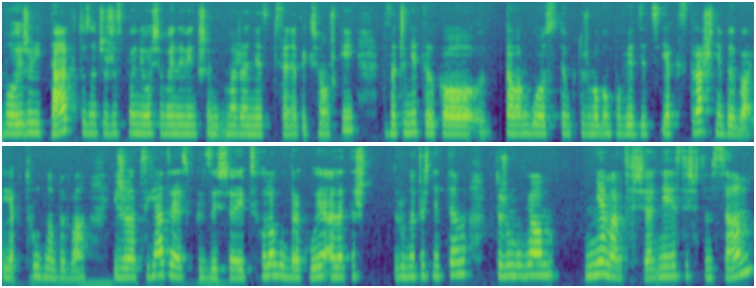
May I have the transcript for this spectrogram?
bo jeżeli tak, to znaczy, że spełniło się moje największe marzenie z pisania tej książki. To znaczy, nie tylko dałam głos tym, którzy mogą powiedzieć, jak strasznie bywa i jak trudno bywa, i że psychiatria jest w kryzysie i psychologów brakuje, ale też równocześnie tym, którzy mówią, nie martw się, nie jesteś w tym sam,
